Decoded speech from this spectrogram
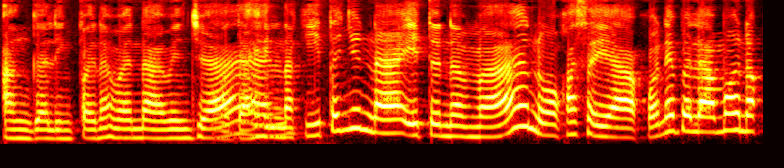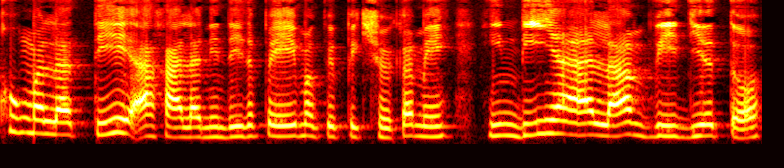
Ang galing pa naman namin dyan. dahil nakita nyo na, ito naman, o kasaya ako. Nebala mo anak kong malati. Akala ni Dito Pay, magpipicture kami. Hindi niya alam, video to.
